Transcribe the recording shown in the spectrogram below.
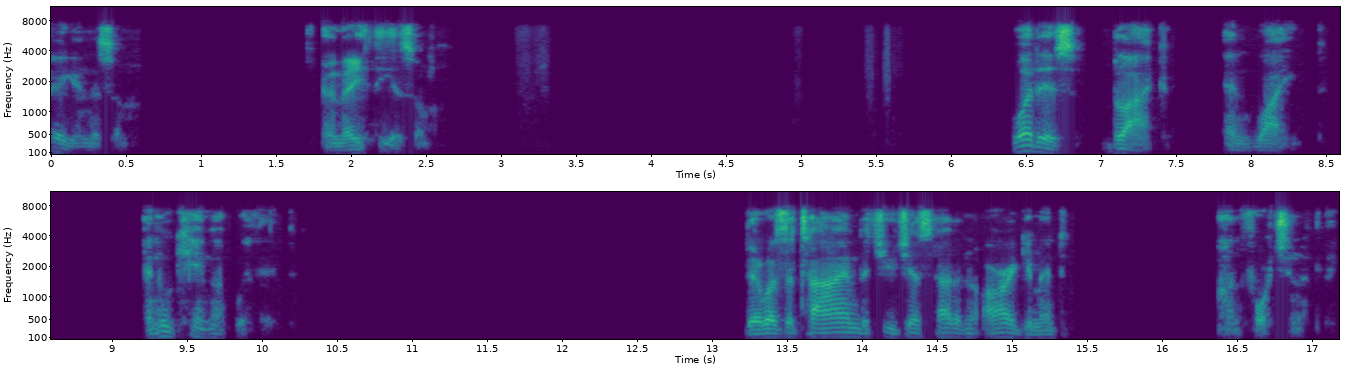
paganism, and atheism. What is black and white? And who came up with it? There was a time that you just had an argument unfortunately,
